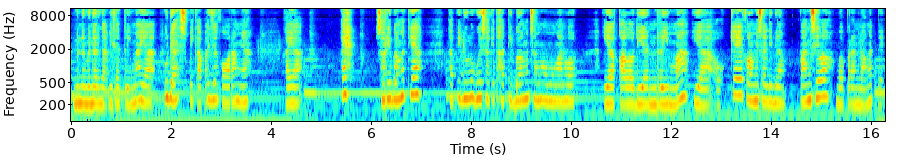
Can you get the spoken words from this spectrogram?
bener-bener nggak bisa terima ya udah speak up aja ke orang ya. Kayak eh sorry banget ya tapi dulu gue sakit hati banget sama omongan lo. Ya kalau dia nerima ya oke. Okay. kalau misalnya dibilang pan sih lo? Baperan banget deh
